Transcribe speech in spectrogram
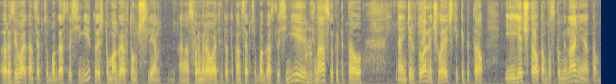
развиваю концепцию богатства семьи, то есть помогаю в том числе сформировать вот эту концепцию богатства семьи, угу. финансовый капитал, э, интеллектуальный, человеческий капитал. И я читал там воспоминания там,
